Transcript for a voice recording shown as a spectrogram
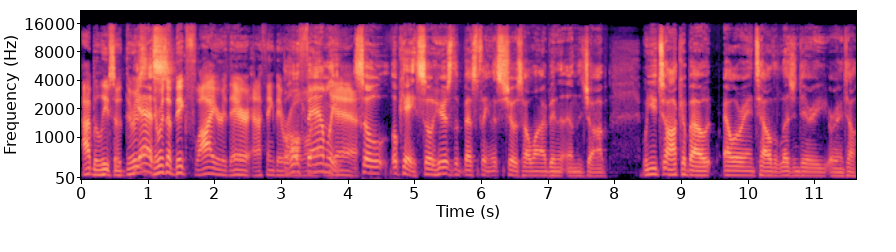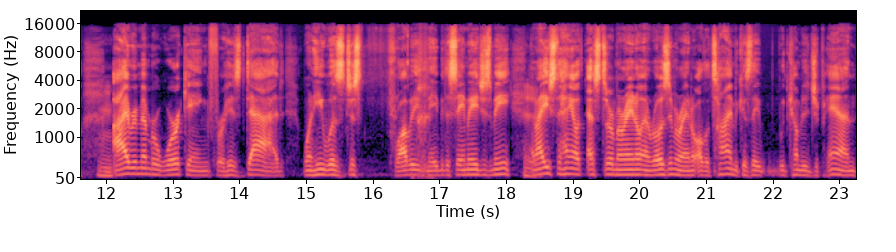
I believe so. There was Yes. there was a big flyer there, and I think they were The whole all family. Yeah. So okay, so here's the best thing. This shows how long I've been on the job. When you talk about El Oriental, the legendary Oriental, Mm-hmm. I remember working for his dad when he was just probably maybe the same age as me, and I used to hang out with Esther Moreno and Rossy Moreno all the time because they would come to Japan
